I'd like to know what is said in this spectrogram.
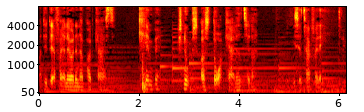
og det er derfor, jeg laver den her podcast. Kæmpe knus og stor kærlighed til dig. Vi siger tak for i dag. Tak.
